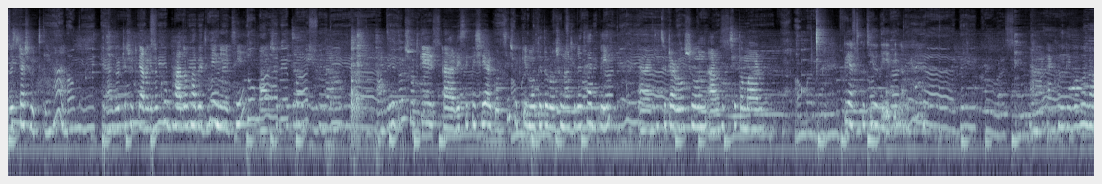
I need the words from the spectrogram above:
লুটটা শুটকি হ্যাঁ? লুটটা শুটকি আমি কিন্তু খুব ভালোভাবে ধুয়ে নিয়েছি। শুটকিটা যেহেতু শুটকির রেসিপি শেয়ার করছি, শুটকির মধ্যে তো রসুন আসলে থাকবেই। কিছুটা রসুন আর হচ্ছে তোমার পেঁয়াজ কুচিও দিয়ে দিলাম। আর এখন দেব হলো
